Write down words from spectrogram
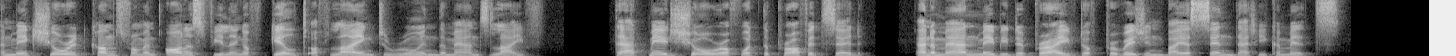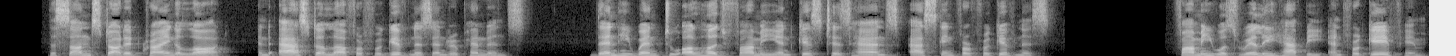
and make sure it comes from an honest feeling of guilt of lying to ruin the man's life. That made sure of what the Prophet said, and a man may be deprived of provision by a sin that he commits. The son started crying a lot and asked Allah for forgiveness and repentance. Then he went to Al Hajj Fahmi and kissed his hands, asking for forgiveness. Fahmi was really happy and forgave him.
